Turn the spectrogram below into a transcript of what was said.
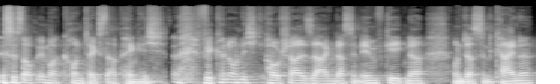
Es ist auch immer kontextabhängig. Wir können auch nicht pauschal sagen, das sind Impfgegner und das sind keine.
